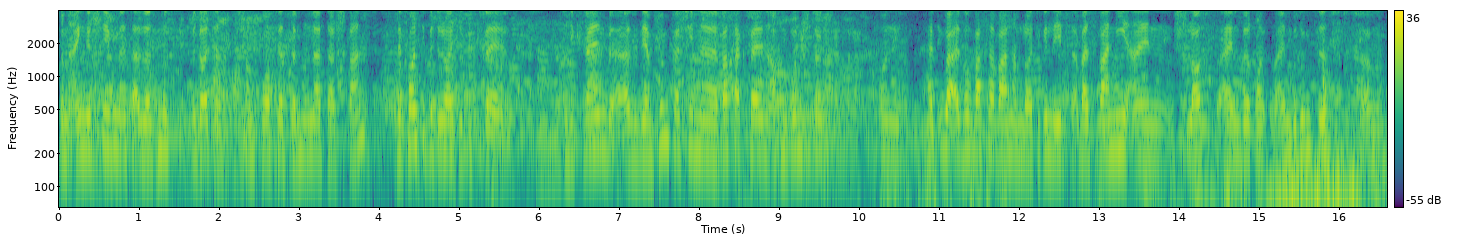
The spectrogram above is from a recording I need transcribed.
drin eingeschrieben ist. Also es muss bedeutet, dass es schon vor 1400 da stand. Le Fonti bedeutet die Quellen. Und die Quellen, also wir haben fünf verschiedene Wasserquellen auf dem Grundstück. Und halt überall, wo Wasser waren, haben Leute gelebt. Aber es war nie ein Schloss, ein, berüh- ein berühmtes, ähm,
